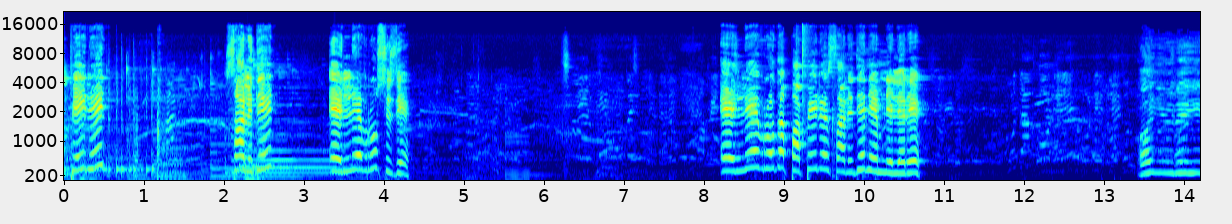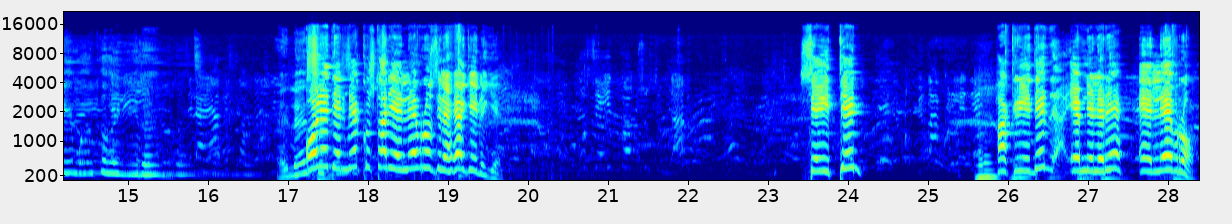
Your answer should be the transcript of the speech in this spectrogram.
Papeyle Salih'den 50 euro size. 50 euro da Papeyle Salih'den emneleri. Ay yüreğim gayrı. Öyle delmeye kuşlar 50 euro zileye geliyor. Seyit'ten Hakriye'den emneleri 50 euro.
